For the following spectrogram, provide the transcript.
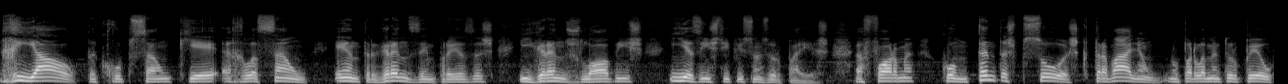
real da corrupção, que é a relação entre grandes empresas e grandes lobbies e as instituições europeias. A forma como tantas pessoas que trabalham no Parlamento Europeu,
